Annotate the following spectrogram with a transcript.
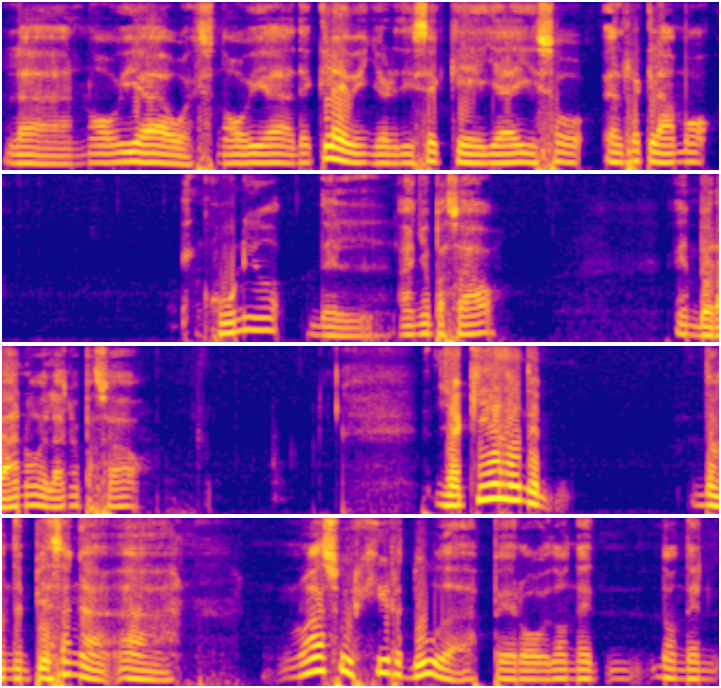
la novia o exnovia de Clevinger dice que ella hizo el reclamo en junio del año pasado, en verano del año pasado. Y aquí es donde, donde empiezan a, no a surgir dudas, pero donde, donde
